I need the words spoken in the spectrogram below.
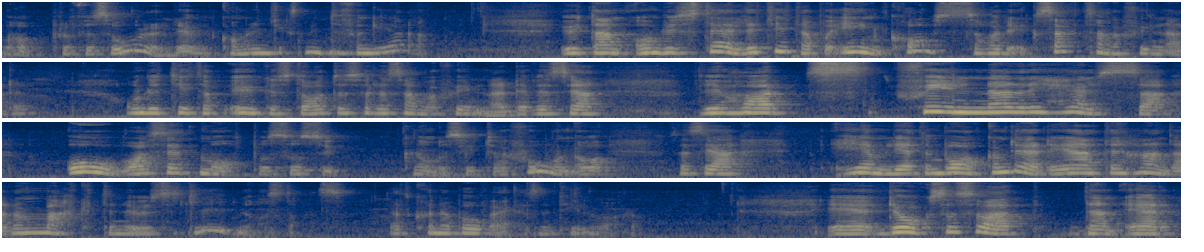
vara professorer. Det kommer liksom inte fungera. Utan om du istället tittar på inkomst så har du exakt samma skillnader. Om du tittar på yrkesstatus så är det samma skillnad. Det vill säga, vi har skillnader i hälsa oavsett mått på socioekonomisk situation. Och så att säga, hemligheten bakom det, är att det handlar om makten över sitt liv någonstans. Att kunna påverka sin tillvaro. Eh, det är också så att den är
